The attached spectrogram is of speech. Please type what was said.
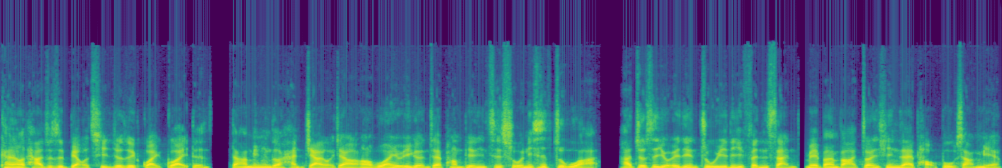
看到他就是表情就是怪怪的，大家明明都喊加油加油，然后忽然有一个人在旁边一直说你是猪啊，他就是有一点注意力分散，没办法专心在跑步上面。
